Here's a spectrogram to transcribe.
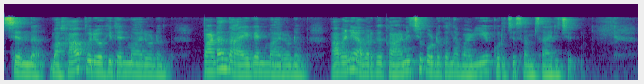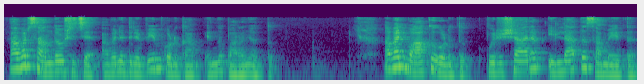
ചെന്ന് മഹാപുരോഹിതന്മാരോടും പടനായകന്മാരോടും അവനെ അവർക്ക് കാണിച്ചു കൊടുക്കുന്ന വഴിയെക്കുറിച്ച് സംസാരിച്ചു. അവർ സന്തോഷിച്ച് അവന് ദ്രവ്യം കൊടുക്കാം എന്ന് പറഞ്ഞൊത്തു. അവൻ വാക്കുകൊടുത്തു പുരുഷാരം ഇല്ലാത്ത സമയത്ത്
